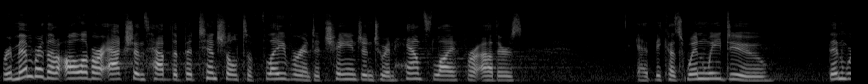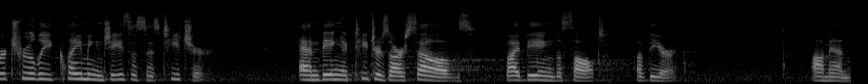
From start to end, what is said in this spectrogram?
remember that all of our actions have the potential to flavor and to change and to enhance life for others. Eh, because when we do, then we're truly claiming Jesus as teacher and being teachers ourselves by being the salt of the earth. Amen.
